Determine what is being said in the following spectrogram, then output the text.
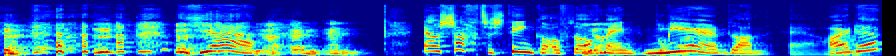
ja. ja. En, en? Nou, zachte stinken over het algemeen meer dan uh, harde.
